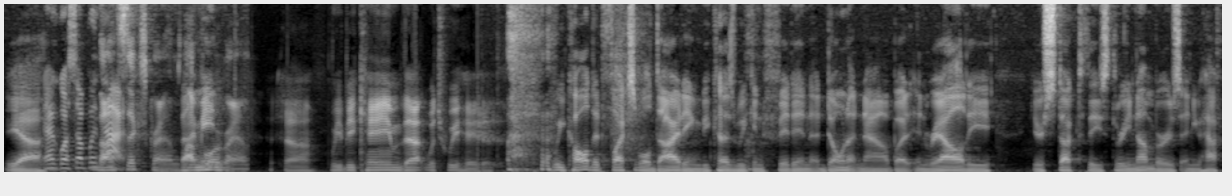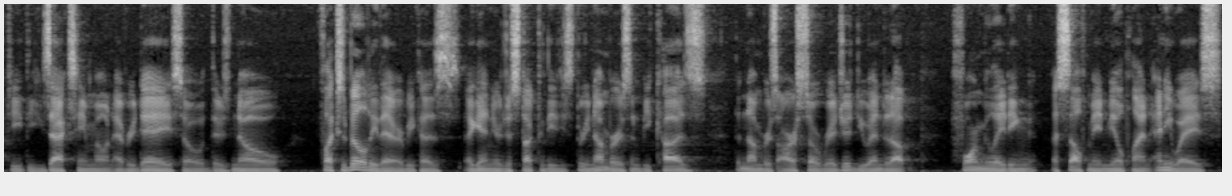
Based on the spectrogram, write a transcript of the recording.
Yeah, Like, what's up with that? Not six grams, I not mean- four grams. Yeah, we became that which we hated. we called it flexible dieting because we can fit in a donut now, but in reality, you're stuck to these three numbers and you have to eat the exact same amount every day. So there's no flexibility there because again, you're just stuck to these three numbers, and because the numbers are so rigid, you ended up formulating a self-made meal plan anyways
